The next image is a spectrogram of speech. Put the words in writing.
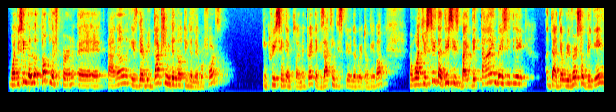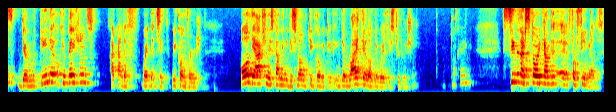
what you see in the top left uh, panel is the reduction in the not in the labor force increasing the employment rate, exactly in this period that we're talking about. And what you see that this is by the time basically that the reversal begins, the routine occupations are kind of where that's it, we converge. All the action is coming in this non-routine cognitive, in the right tail of the wage distribution, okay? Similar story comes uh, for females.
